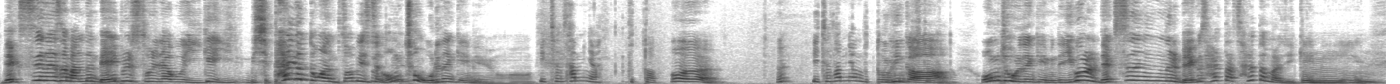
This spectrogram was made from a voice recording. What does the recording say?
넥슨에서 만든 메이플 스토리라고 이게 이- 18년 동안 서비스된 엄청 오래된 게임이에요 2003년부터 어 예. 2003년부터 그러니까 엄청 오래된 게임인데 이걸 넥슨을 맥을 살다 살렸단 말이지 이 게임이 음.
